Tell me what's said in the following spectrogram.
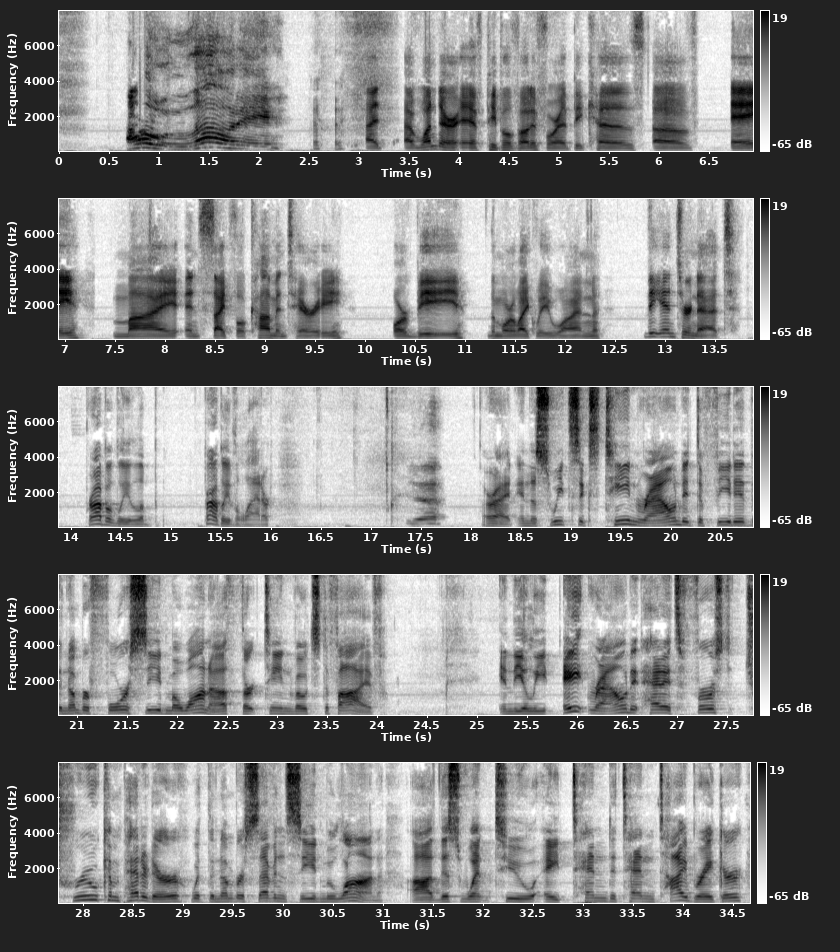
Oh, lordy! I I wonder if people voted for it because of a my insightful commentary, or b the more likely one, the internet. Probably the, probably the latter. Yeah. All right, in the Sweet 16 round, it defeated the number 4 seed Moana 13 votes to 5. In the Elite 8 round, it had its first true competitor with the number 7 seed Mulan. Uh, this went to a 10 to 10 tiebreaker.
